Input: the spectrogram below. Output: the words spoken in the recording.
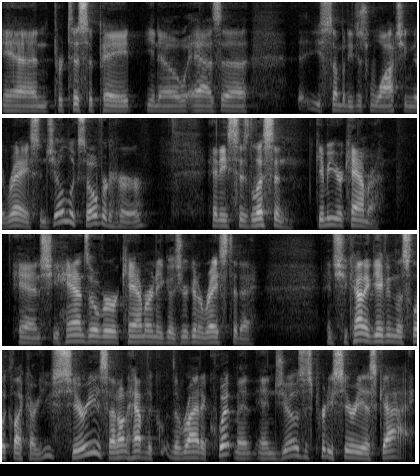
and participate. You know, as a somebody just watching the race. And Joe looks over to her and he says, Listen, give me your camera. And she hands over her camera and he goes, You're going to race today. And she kind of gave him this look like, Are you serious? I don't have the, the right equipment. And Joe's a pretty serious guy.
